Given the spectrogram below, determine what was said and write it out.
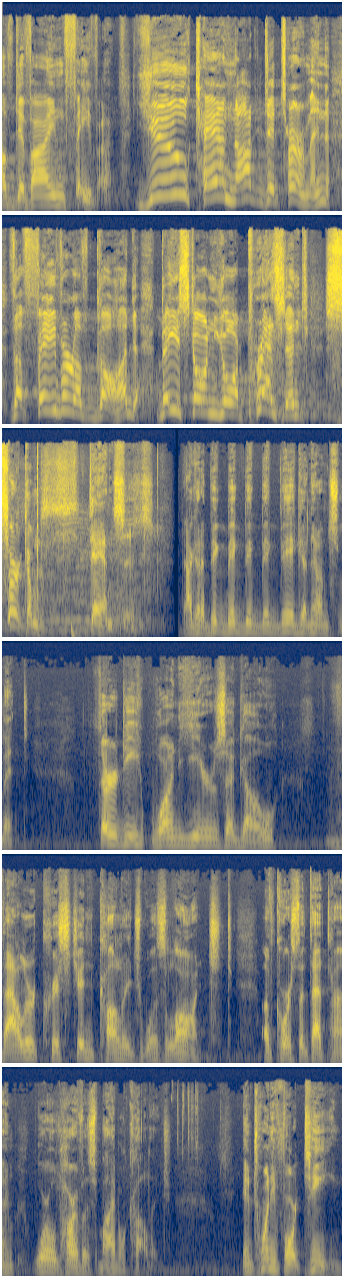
of divine favor. You cannot determine the favor of God based on your present circumstances. Now, I got a big, big, big, big, big announcement. 31 years ago, Valor Christian College was launched. Of course, at that time, World Harvest Bible College. In 2014,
